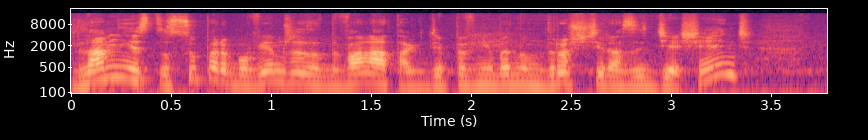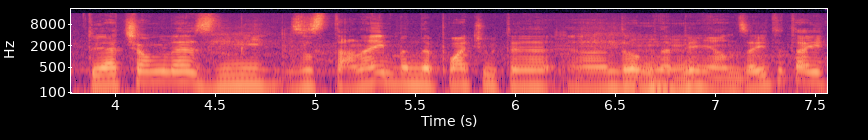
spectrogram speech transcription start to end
Dla mnie jest to super, bo wiem, że za dwa lata, gdzie pewnie będą drożsi razy 10, to ja ciągle z nimi zostanę i będę płacił te e, drobne Mhm. pieniądze. I tutaj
